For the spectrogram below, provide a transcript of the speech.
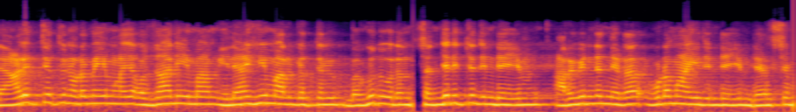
ലാളിത്യത്തിനുടമയുമായ ഗസാലി ഇമാം ഇലാഹി മാർഗത്തിൽ ബഹുദൂരം സഞ്ചരിച്ചതിന്റെയും അറിവിന്റെ നിറകുടമായതിന്റെയും രഹസ്യം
